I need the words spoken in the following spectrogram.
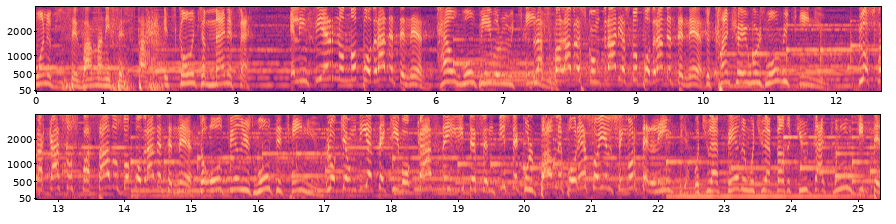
one of you, se va a manifestar. it's going to manifest. El infierno no podrá detener. Hell won't be able to retain Las palabras contrarias no podrán detener. The contrary words won't retain you. Los fracasos pasados no podrán detener. The old failures won't detain you. Lo que un día te equivocaste y te sentiste culpable por eso hoy el Señor te limpia What you have failed and what you have felt accused, God cleans y te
